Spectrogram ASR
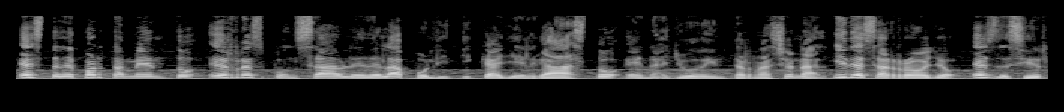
Este departamento es responsable de la política y el gasto en ayuda internacional y desarrollo, es decir,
